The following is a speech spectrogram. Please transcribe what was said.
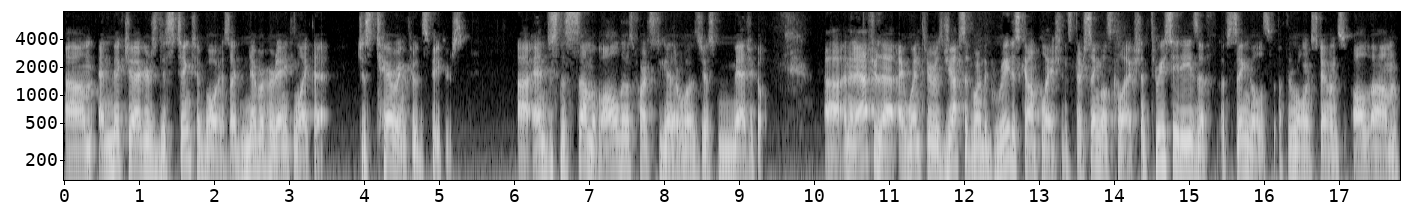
um, and Mick Jagger's distinctive voice. I'd never heard anything like that, just tearing through the speakers. Uh, and just the sum of all those parts together was just magical. Uh, and then after that, I went through, as Jeff said, one of the greatest compilations, their singles collection, three CDs of, of singles of the Rolling Stones, all um,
